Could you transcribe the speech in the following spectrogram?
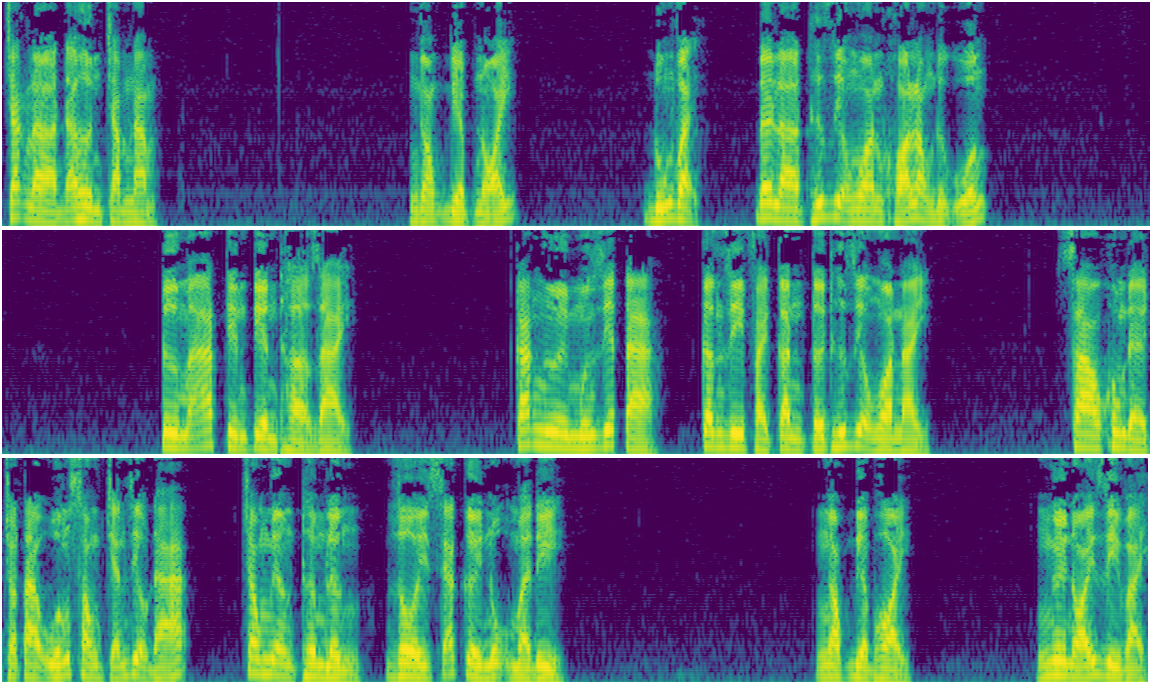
chắc là đã hơn trăm năm. Ngọc Điệp nói. Đúng vậy, đây là thứ rượu ngon khó lòng được uống. Tư mã tiền tiền thở dài. Các ngươi muốn giết ta, cần gì phải cần tới thứ rượu ngon này? Sao không để cho ta uống xong chén rượu đã, trong miệng thơm lừng, rồi sẽ cười nụ mà đi? Ngọc Điệp hỏi, ngươi nói gì vậy?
